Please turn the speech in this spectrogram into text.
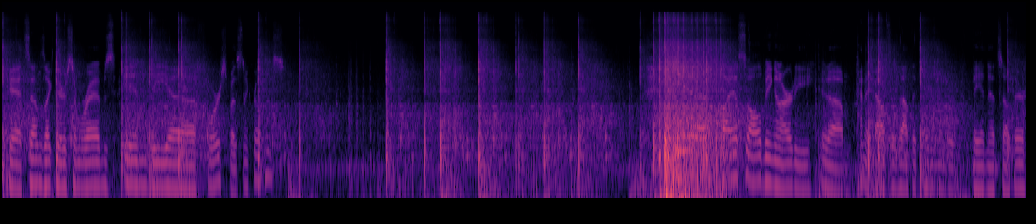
Okay, it sounds like there's some rebs in the uh, forest by the snake elephants. Yeah, by us all being an arty, it um, kind of balances out the total number of bayonets out there.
